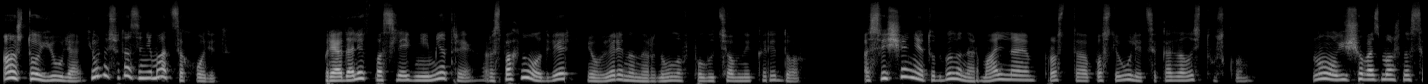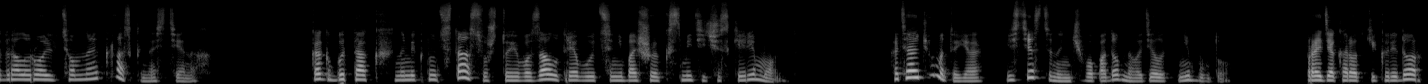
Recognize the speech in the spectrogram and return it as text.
А что Юля? Юля сюда заниматься ходит. Преодолев последние метры, распахнула дверь и уверенно нырнула в полутемный коридор. Освещение тут было нормальное, просто после улицы казалось тусклым. Ну, еще, возможно, сыграла роль темная краска на стенах. Как бы так намекнуть Стасу, что его залу требуется небольшой косметический ремонт? Хотя о чем это я? Естественно, ничего подобного делать не буду. Пройдя короткий коридор,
